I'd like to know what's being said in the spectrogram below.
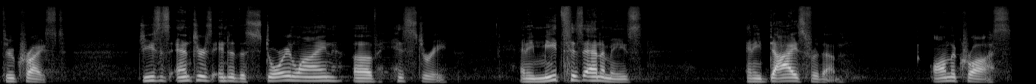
through Christ. Jesus enters into the storyline of history and he meets his enemies and he dies for them on the cross,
